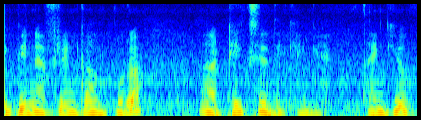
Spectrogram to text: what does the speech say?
इपिनेफ्रिन का हम पूरा ठीक से देखेंगे। Thank you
